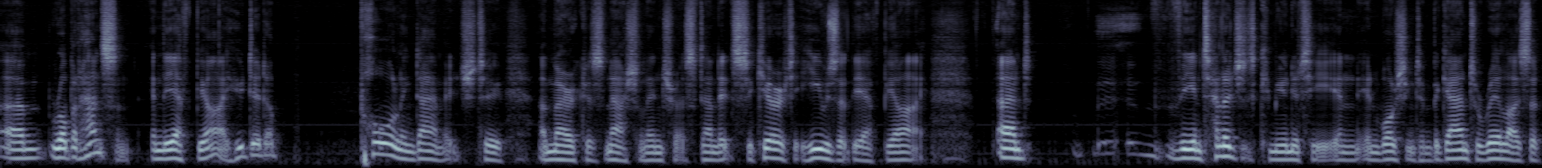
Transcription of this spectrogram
um, Robert Hanssen in the FBI, who did appalling damage to America's national interest and its security. He was at the FBI, and the intelligence community in, in Washington began to realize that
